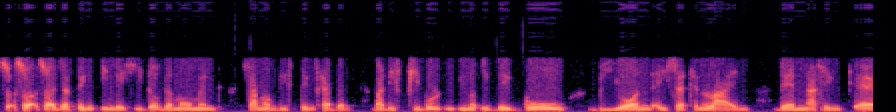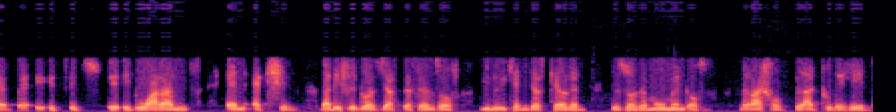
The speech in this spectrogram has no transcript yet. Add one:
So, so, so I just think in the heat of the moment, some of these things happen. But if people, you know, if they go beyond a certain line, then I think uh, it, it's, it warrants an action. But if it was just a sense of, you know, you can just tell that this was a moment of rush of blood to the head,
